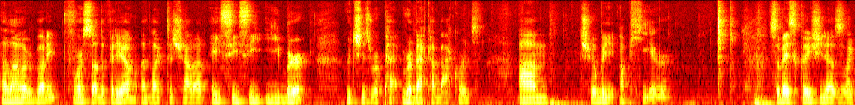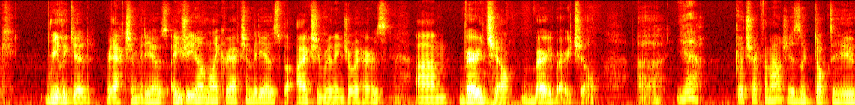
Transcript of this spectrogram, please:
Hello everybody. Before I start the video, I'd like to shout out Acceber, which is Rebe- Rebecca backwards. Um, she'll be up here. So basically she does like really good reaction videos. I usually don't like reaction videos, but I actually really enjoy hers. Um, very chill, very very chill. Uh, yeah, go check them out. She's like Doctor Who,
